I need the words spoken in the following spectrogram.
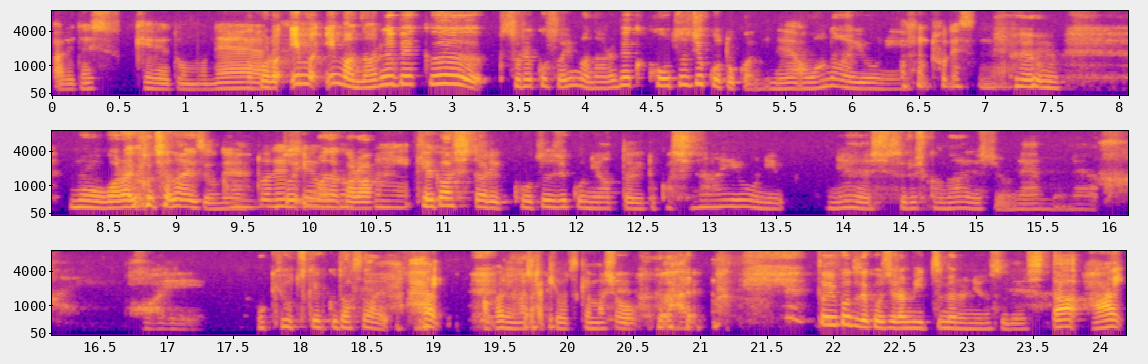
あれですけれどもねだから今今なるべくそれこそ今なるべく交通事故とかにね合わないように本当ですねうん もう笑い事じゃないですよね。本当ですよ今だから怪我したり交通事故に遭ったりとかしないようにねするしかないですよね。もうね。はい。お気をつけください。はいわかりました気をつけましょう はい、ということでこちら3つ目のニュースでした。はい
